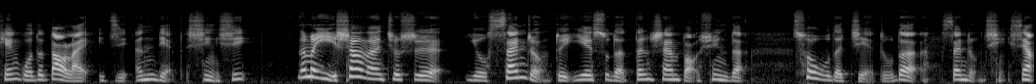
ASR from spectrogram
天国的到来以及恩典的信息。那么，以上呢，就是有三种对耶稣的登山宝训的错误的解读的三种倾向。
